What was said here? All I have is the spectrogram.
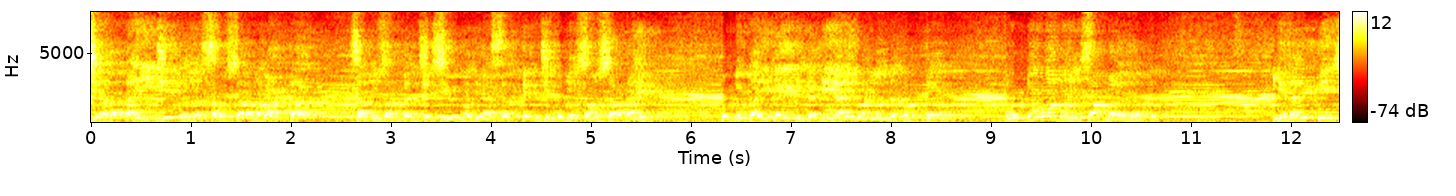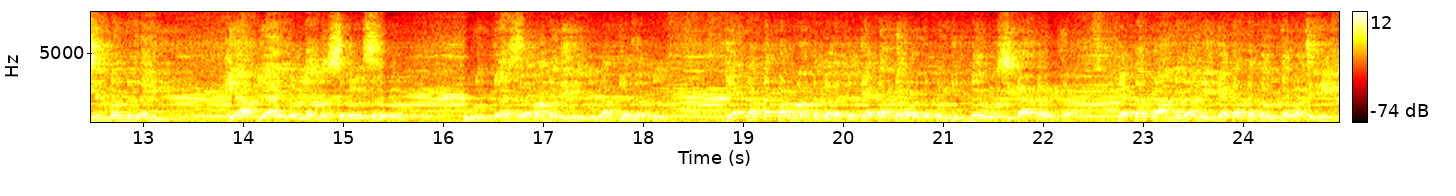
शहरातही जे घरं संस्कारानं वाटतात साधू संतांच्या सेवेमध्ये असतात त्यांची मुलं संस्कारात आहेत. पण तो काही काही ठिकाणी आई वडिलांना फक्त प्रोटोकॉल म्हणून सांभाळलं जातं. येणारी पेन्शन बंद झाली की आपल्या आई वडिलांना सरळ सरळ वृद्धाश्रमामध्ये नेऊन घातलं जातं. त्याकरता परमार्थ करायचा त्याकरता वर्धपण गीत दरवर्षी का करायचा? त्याकरता अन्नदान आहे त्याकरता ग्रंथ वाचन आहे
